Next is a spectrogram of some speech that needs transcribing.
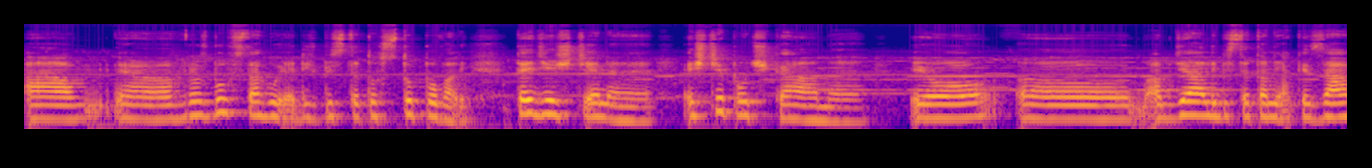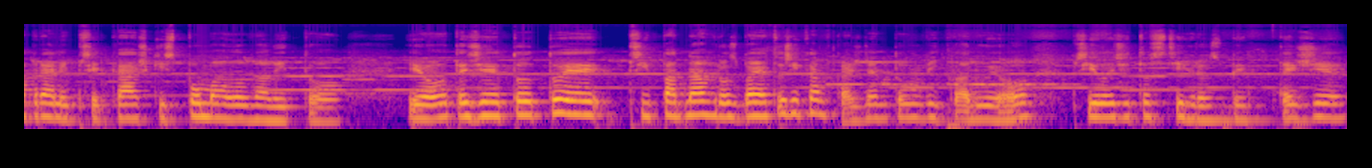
A uh, hrozbou vztahu je, když byste to stopovali. Teď ještě ne, ještě počkáme, jo, uh, a dělali byste tam nějaké zábrany, překážky, zpomalovali to, jo, takže to, to je případná hrozba, já to říkám v každém tom výkladu, jo, příležitosti hrozby, takže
